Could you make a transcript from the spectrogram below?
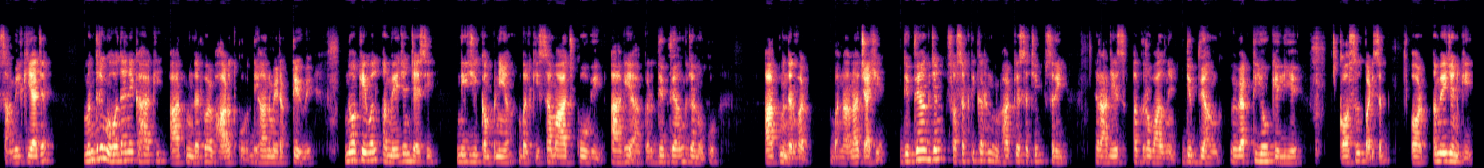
शामिल किया जाए। मंत्री महोदय ने कहा कि आत्मनिर्भर भारत को ध्यान में रखते हुए न केवल अमेजन जैसी निजी कंपनियाँ, बल्कि समाज को भी आगे आकर दिव्यांगजनों को आत्मनिर्भर बनाना चाहिए। दिव्यांगजन सशक्तिकरण विभाग के सचिव श्री राजेश अग्रवाल ने दिव्यांग व्यक्तियों के लिए कौशल परिषद और अमेजन की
